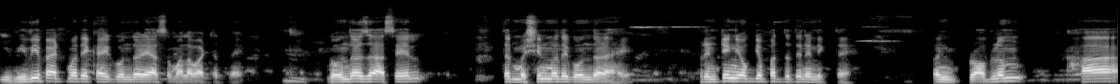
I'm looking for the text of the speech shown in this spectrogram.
व्हीव्हीपॅटमध्ये मध्ये काही गोंधळ आहे असं मला वाटत नाही. गोंधळ जर असेल तर मशीनमध्ये गोंधळ आहे. प्रिंटिंग योग्य पद्धतीने निघतंय. पण प्रॉब्लेम हा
